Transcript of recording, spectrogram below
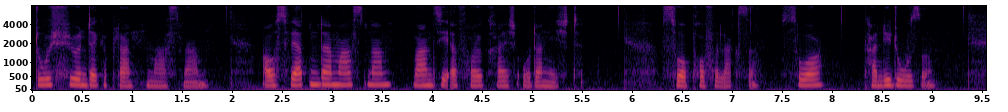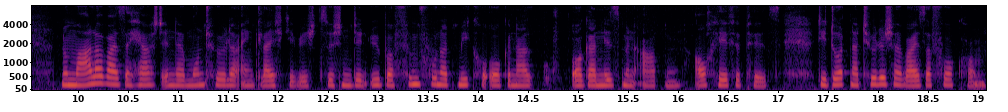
Durchführen der geplanten Maßnahmen auswertender Maßnahmen, waren sie erfolgreich oder nicht. SOR-Prophylaxe. SOR Candidose. Normalerweise herrscht in der Mundhöhle ein Gleichgewicht zwischen den über 500 Mikroorganismenarten, auch Hefepilz, die dort natürlicherweise vorkommen.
